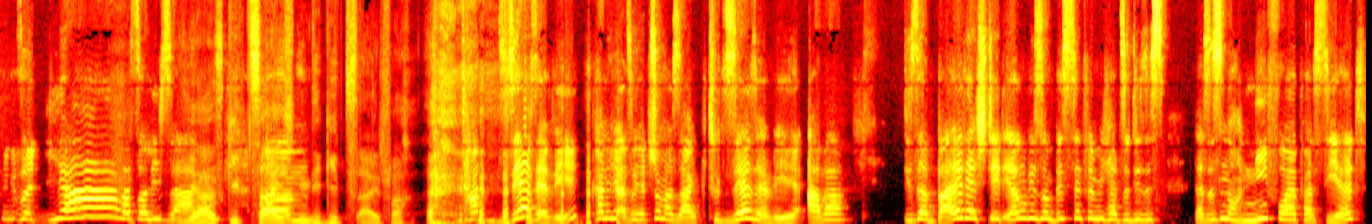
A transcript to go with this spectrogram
ich habe gesagt, ja, was soll ich sagen? Ja, es gibt Zeichen, ähm, die gibt es einfach. Tat sehr, sehr weh. Kann ich also jetzt schon mal sagen, tut sehr, sehr weh. Aber dieser Ball, der steht irgendwie so ein bisschen für mich halt so dieses, das ist noch nie vorher passiert.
